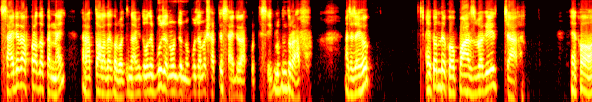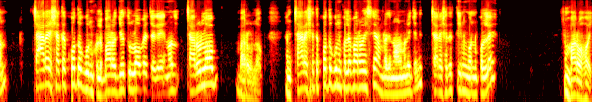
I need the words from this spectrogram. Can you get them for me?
সাইডে রাফ করা দরকার নাই। রাফ তো আলাদা করবা। কিন্তু আমি তোমাদের বোঝানোর জন্য, বোঝানোর স্বার্থে সাইডে রাফ করতেছি। এগুলো কিন্তু রাফ। আচ্ছা যাই হোক। এখন দেখো, পাঁচ ভাগের চার। এখন চারের সাথে কত গুণ করলে? বারো যেহেতু লবের জায়গায় চারও লব বারো লব। চারের সাথে কত গুণ করলে বারো হয়েছে? আমরা নর্মালি জানি, চারের সাথে তিন গুণ করলে বারো হয়।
